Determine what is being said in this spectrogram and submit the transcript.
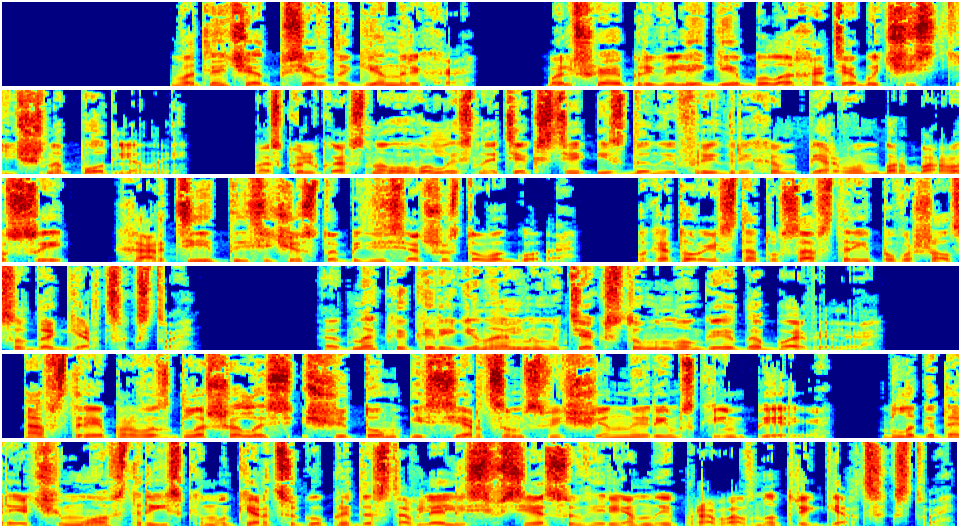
В отличие от псевдо-Генриха, большая привилегия была хотя бы частично подлинной, поскольку основывалась на тексте, изданной Фридрихом I Барбароссой Хартии 1156 года, по которой статус Австрии повышался до герцогства. Однако к оригинальному тексту многое добавили. Австрия провозглашалась щитом и сердцем Священной Римской империи, благодаря чему австрийскому герцогу предоставлялись все суверенные права внутри герцогства.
